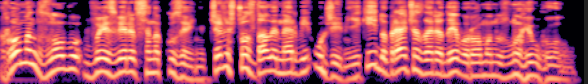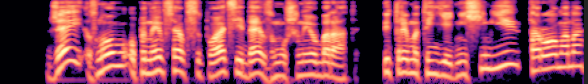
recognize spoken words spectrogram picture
Роман знову визвірився на кузенів, через що здали нерві у Джимі, який добряче зарядив Роману з ноги в голову. Джей знову опинився в ситуації, де змушений обирати підтримати єдність сім'ї та Романа,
